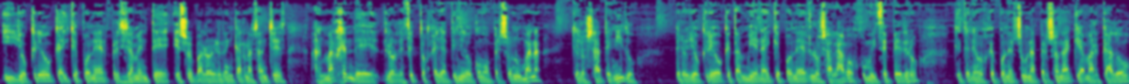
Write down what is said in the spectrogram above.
y yo creo que hay que poner precisamente esos valores de Encarna Sánchez al margen de los defectos que haya tenido como persona humana, que los ha tenido, pero yo creo que también hay que poner los halagos, como dice Pedro, que tenemos que ponerse una persona que ha marcado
